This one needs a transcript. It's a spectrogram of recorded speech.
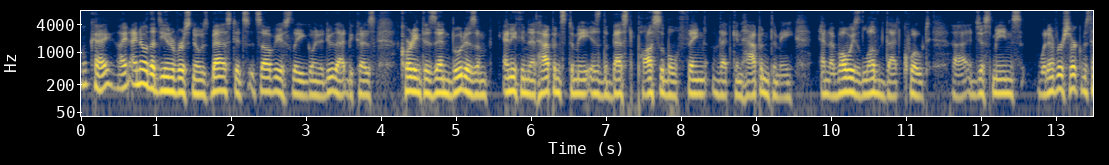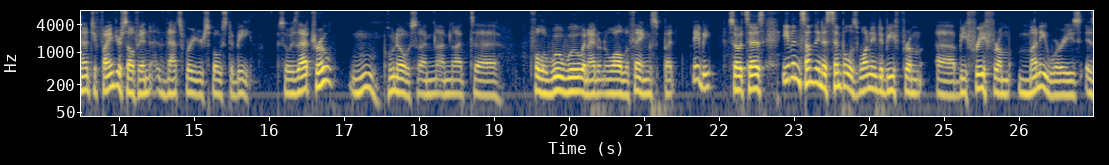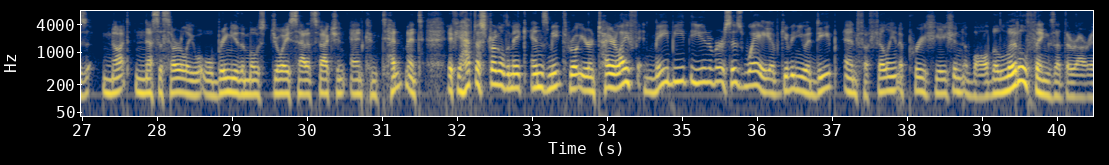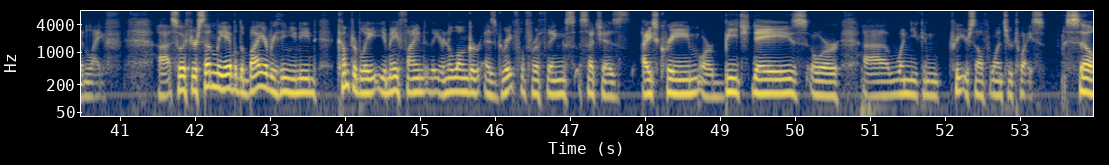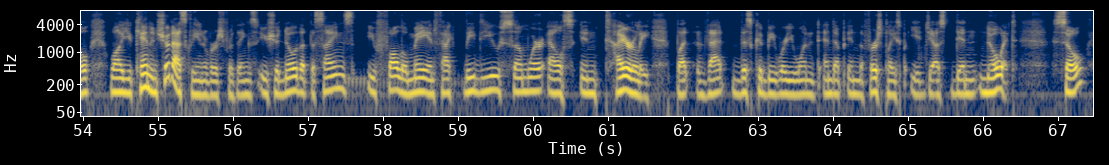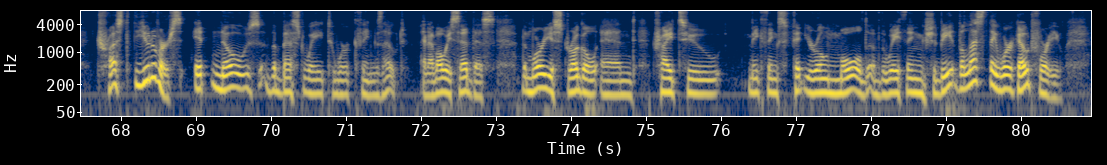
Okay, I, I, know that the universe knows best. It's it's obviously going to do that because according to Zen Buddhism, anything that happens to me is the best possible thing that can happen to me. And I've always loved that quote. Uh, it just means whatever circumstance you find yourself in, that's where you're supposed to be. So is that true? Mm, who knows? I'm I'm not uh, full of woo woo and I don't know all the things, but maybe. So it says even something as simple as wanting to be from uh, be free from money worries is not necessarily what will bring you the most joy, satisfaction, and contentment. If you have to struggle to make ends meet throughout your entire life, it may be the universe's way of giving you a deep and fulfilling appreciation of all the little things that there are in life. Uh, so if you're suddenly able to buy everything you need comfortably, you may find that you're no longer as grateful for things such as ice cream or beach days or uh, when you can treat yourself once or twice. So, while you can and should ask the universe for things, you should know that the signs you follow may, in fact, lead you somewhere else entirely. But that this could be where you wanted to end up in the first place, but you just didn't know it. So, trust the universe. It knows the best way to work things out. And I've always said this the more you struggle and try to make things fit your own mold of the way things should be, the less they work out for you.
